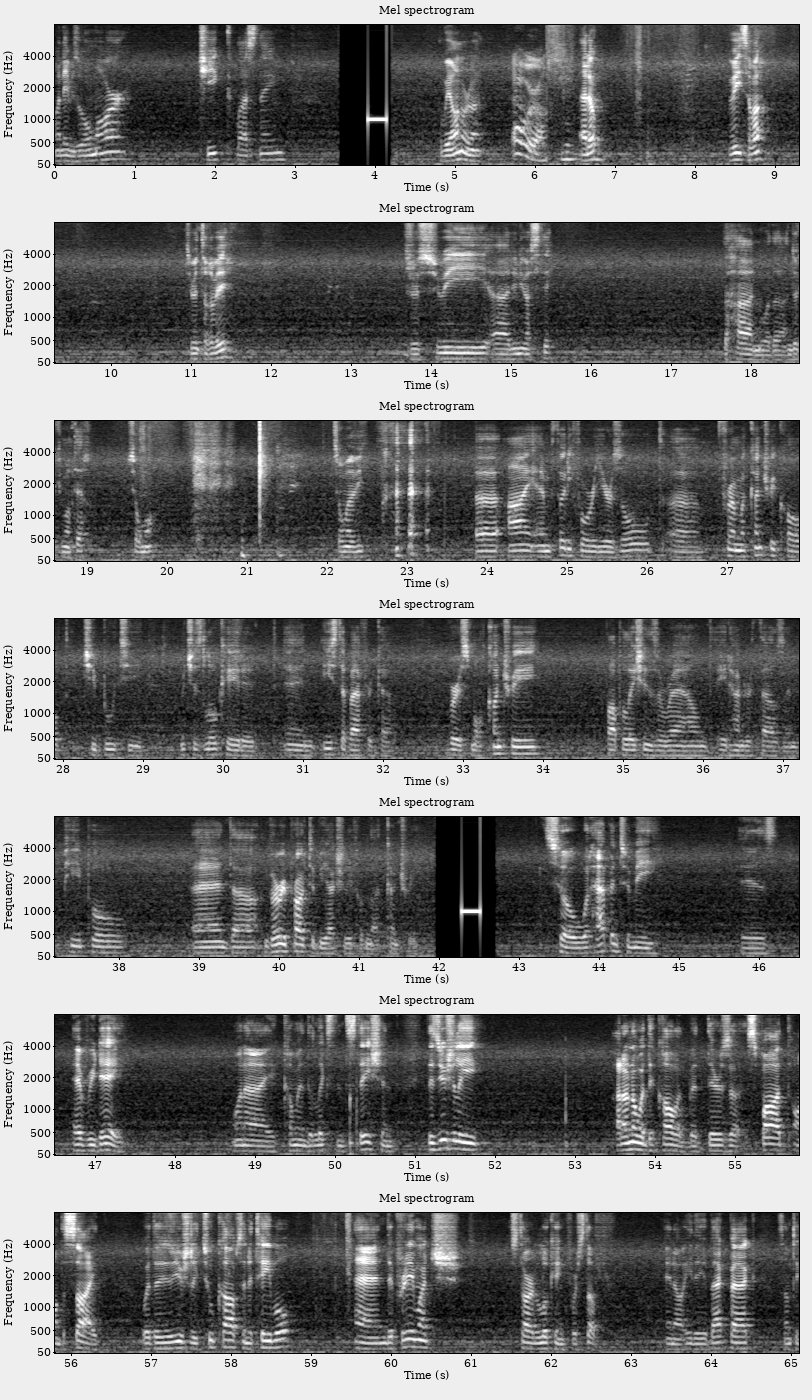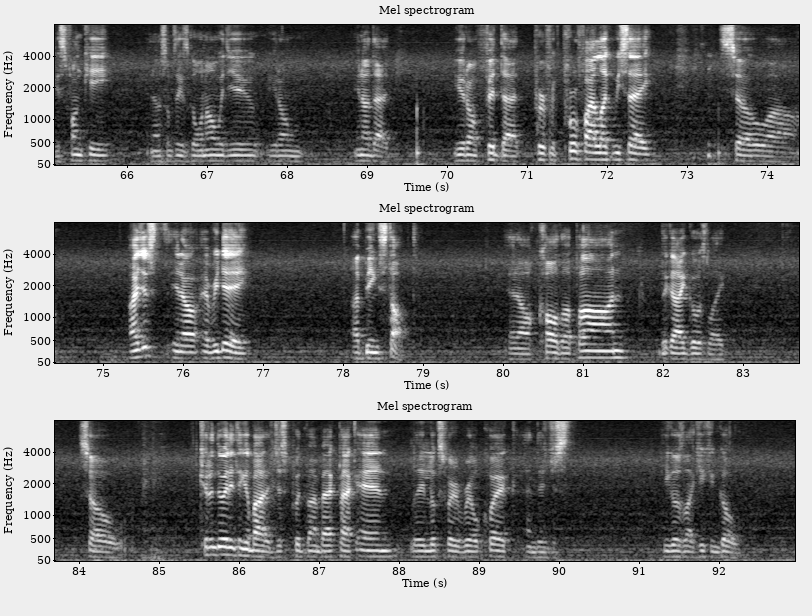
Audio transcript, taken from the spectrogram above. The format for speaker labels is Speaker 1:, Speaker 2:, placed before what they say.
Speaker 1: My name is Omar. Cheek, last name. Are we on or not?
Speaker 2: Oh, we're on.
Speaker 1: Allô? Oui, ça va? Tu de te réveiller? Je suis à l'université. The Han, ou un documentaire sur moi. sur ma vie. uh, I am 34 years old uh, from a country called Djibouti, which is located in east of Africa. Very small country. Population is around 800,000 people. And uh, I'm very proud to be actually from that country. So what happened to me is every day when I come in the Lexington station, there's usually I don't know what they call it, but there's a spot on the side where there's usually two cops and a table, and they pretty much start looking for stuff. You know, either your backpack, something is funky, you know, something's going on with you. You don't, you know that you don't fit that perfect profile like we say. so uh, I just, you know, every day I'm being stopped. You know, called upon. The guy goes like, so couldn't do anything about it. Just put my backpack in. He looks for it real quick, and then just he goes like, "You can go,"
